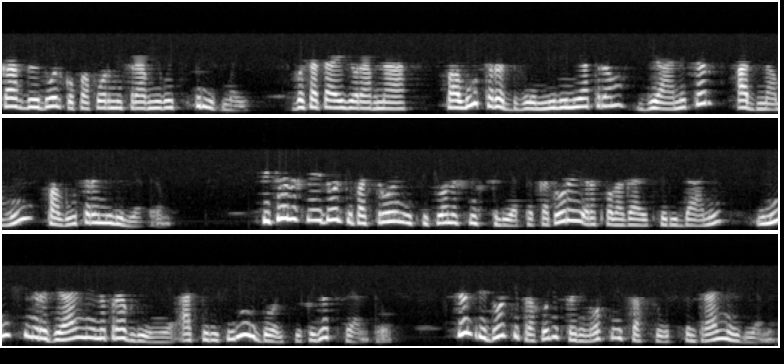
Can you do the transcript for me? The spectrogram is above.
Каждую дольку по форме сравнивают с призмой. Высота ее равна полутора-двум миллиметрам, диаметр одному-полутора миллиметрам. Печеночные дольки построены из печеночных клеток, которые располагаются рядами, имеющими радиальные направления от периферии дольки к ее центру. В центре дольки проходит кровеносный сосуд, центральная вена.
